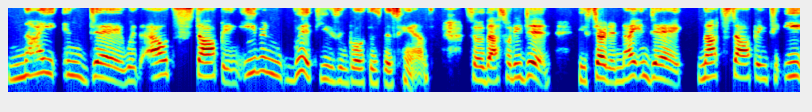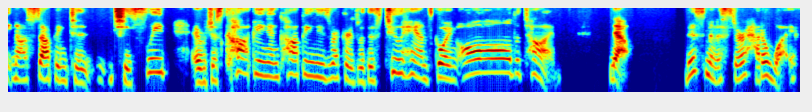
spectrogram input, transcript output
night and day without stopping, even with using both of his hands. So that's what he did. He started night and day, not stopping to eat, not stopping to, to sleep, and just copying and copying these records with his two hands going all the time. Now, this minister had a wife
